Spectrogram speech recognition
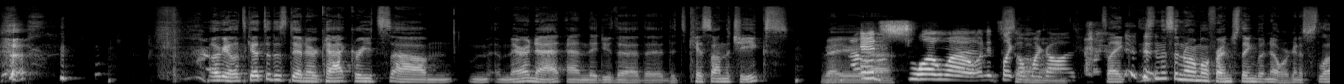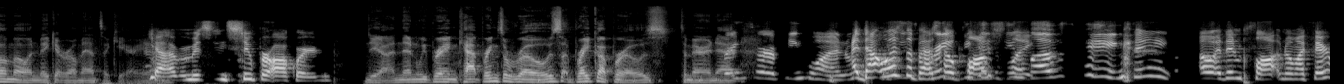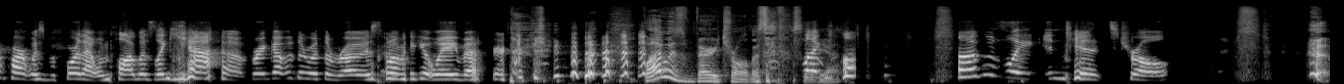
Okay, let's get to this dinner. Cat greets um, Marinette, and they do the, the, the kiss on the cheeks. Very. And and uh, it's slow mo, and it's like, oh my god. It's like, isn't this a normal French thing? But no, we're gonna slow mo and make it romantic here. Yeah, it's super awkward. Yeah, and then we bring Cat brings a rose, a breakup rose to Marinette. Brings her a pink one. And that was the best, great though, Plagg because was she like- loves pink. Thing. Oh, and then Plagg. No, my favorite part was before that when Plagg was like, "Yeah, break up with her with a rose. That'll make it way better." well, I was very troll this episode. like yeah. Plagg was like intense troll.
